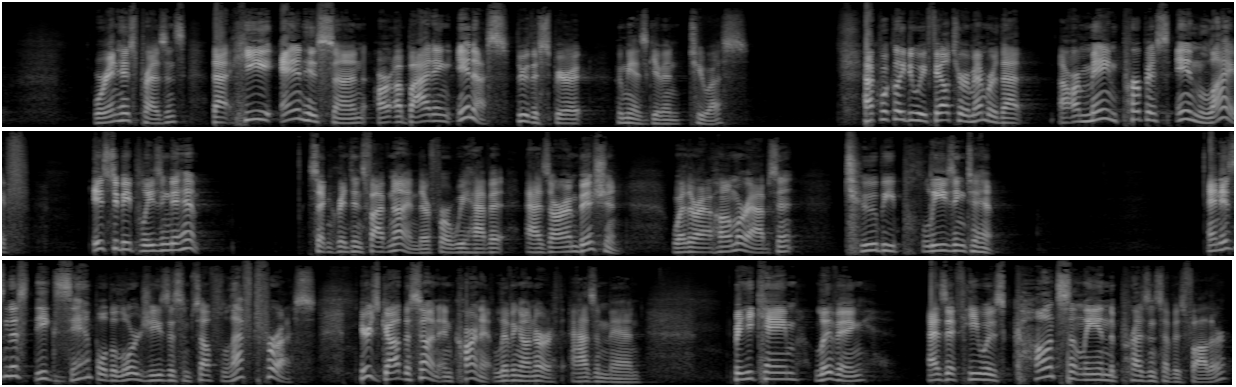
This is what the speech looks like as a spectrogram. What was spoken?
We're in his presence, that he and his Son are abiding in us through the Spirit whom he has given to us. How quickly do we fail to remember that our main purpose in life is to be pleasing to him? 2 Corinthians 5 9, therefore we have it as our ambition, whether at home or absent, to be pleasing to Him. And isn't this the example the Lord Jesus Himself left for us? Here's God the Son incarnate living on earth as a man. But He came living as if He was constantly in the presence of His Father,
